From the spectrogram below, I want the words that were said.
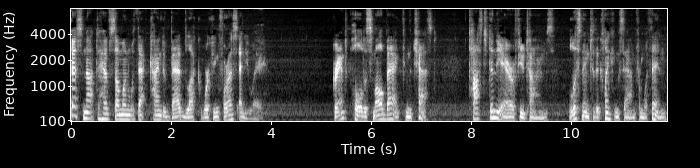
Best not to have someone with that kind of bad luck working for us anyway. Grant pulled a small bag from the chest, tossed it in the air a few times, listening to the clinking sound from within,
